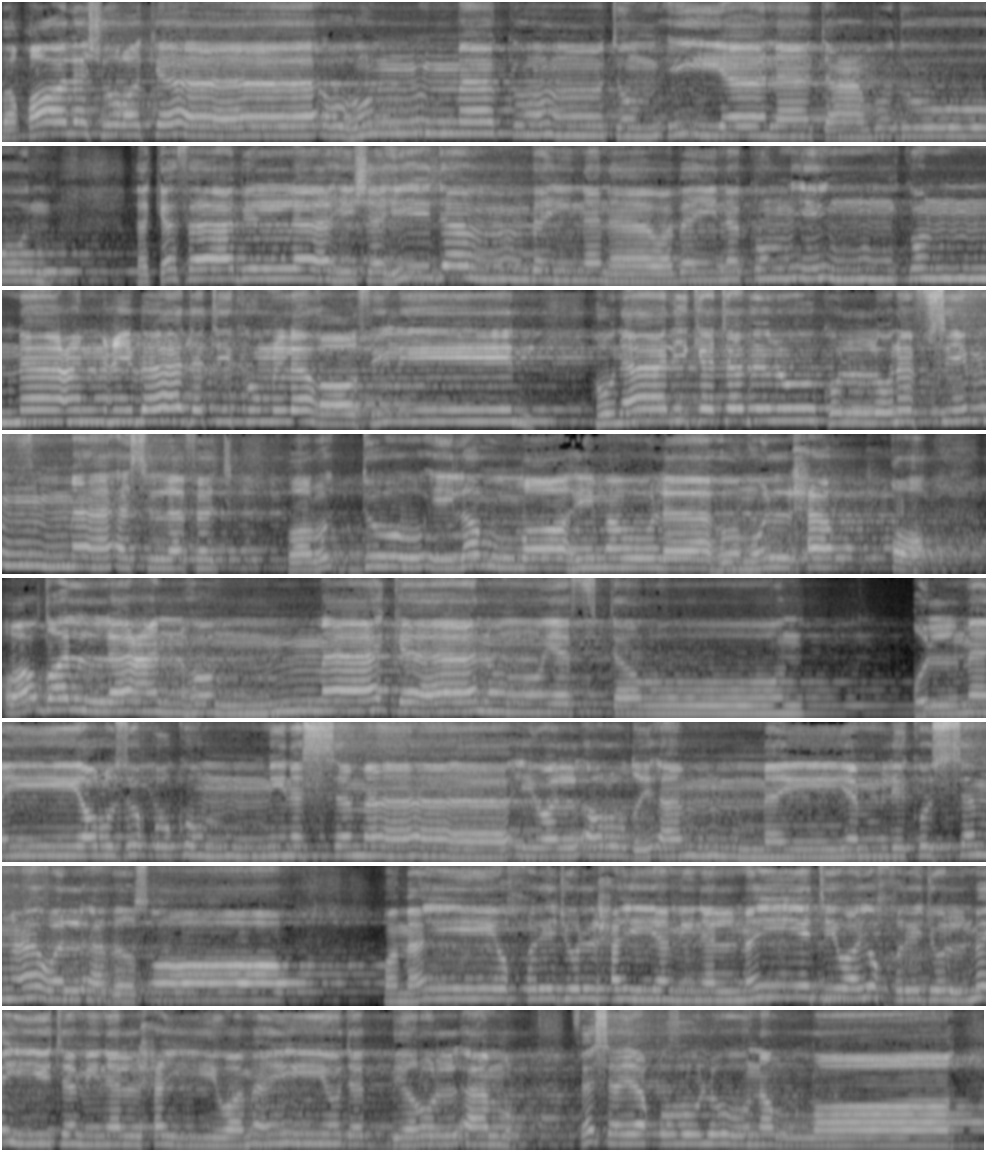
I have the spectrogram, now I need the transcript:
وقال شركاؤهم ما كنتم إيانا تعبدون فكفى بالله شهيدا بيننا وبينكم إن كنا عن عبادتكم لغافلين هنالك تبلو كل نفس ما أسلفت وردوا إلى الله مولاهم الحق وضل عنهم ما كانوا يفترون. قل من يرزقكم من السماء والأرض أم من يملك السمع والأبصار؟ ومن يخرج الحي من الميت ويخرج الميت من الحي ومن يدبر الأمر فسيقولون الله.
